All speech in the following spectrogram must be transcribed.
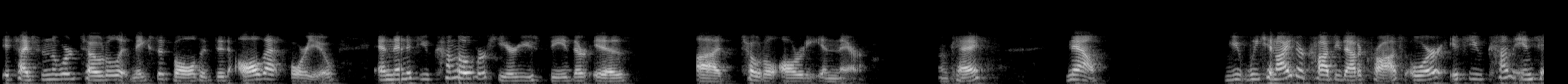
It types in the word total, it makes it bold, it did all that for you. And then if you come over here, you see there is a total already in there. Okay? Now, you, we can either copy that across, or if you come into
